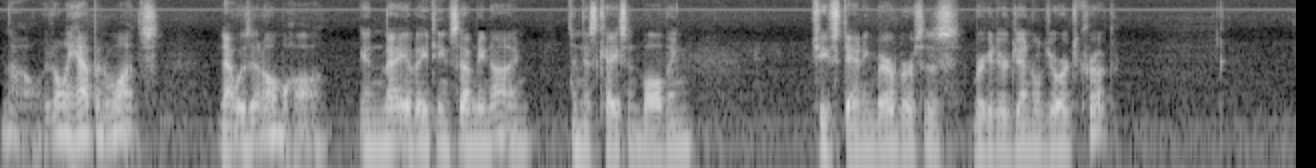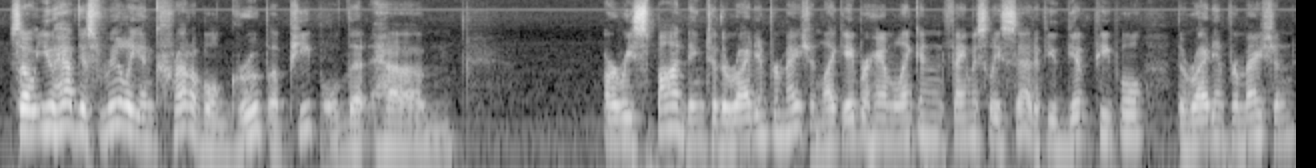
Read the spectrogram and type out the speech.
no, it only happened once. That was in Omaha in May of 1879, in this case involving Chief Standing Bear versus Brigadier General George Crook. So you have this really incredible group of people that um, are responding to the right information. Like Abraham Lincoln famously said, if you give people the right information,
